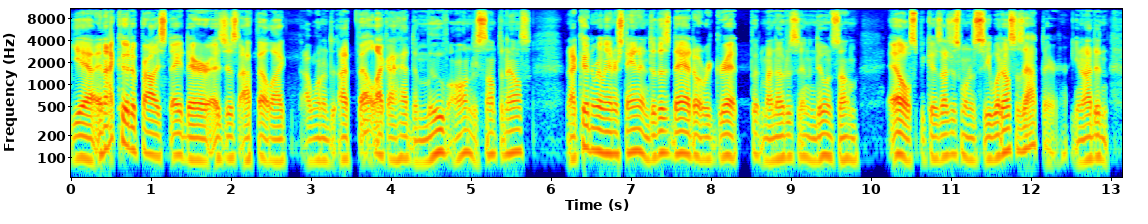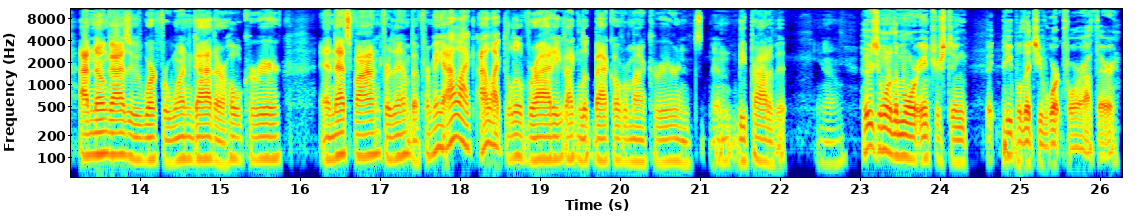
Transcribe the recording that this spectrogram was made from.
Yeah, and I could have probably stayed there as just I felt like I wanted to, I felt like I had to move on to something else. And I couldn't really understand it. And to this day I don't regret putting my notice in and doing something else because I just wanted to see what else is out there. You know, I didn't I've known guys who worked for one guy their whole career and that's fine for them, but for me I like I like a little variety. I can look back over my career and and be proud of it, you know. Who's one of the more interesting people that you've worked for out there?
